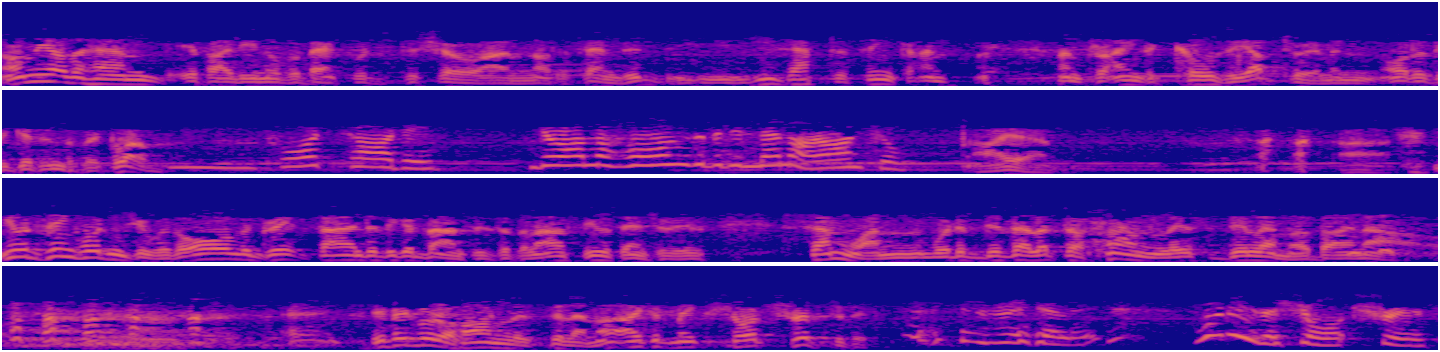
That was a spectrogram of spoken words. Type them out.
On the other hand, if I lean over backwards to show I'm not offended, he, he's apt to think I'm, I'm trying to cozy up to him in order to get into the club. Mm, poor Toddy. You're on the horns of a dilemma, aren't you? I am. You'd think, wouldn't you, with all the great scientific advances of the last few centuries, someone would have developed a hornless dilemma by now. if it were a hornless dilemma, I could make short shrift of it. really? What is a short shrift?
